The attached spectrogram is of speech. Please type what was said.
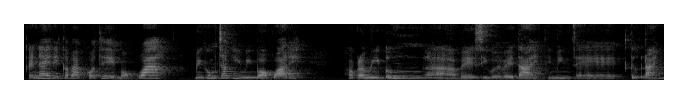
Cái này thì các bác có thể bỏ qua. Mình không chắc thì mình bỏ qua đi hoặc là mình ưng là về xỉu hay về tài thì mình sẽ tự đánh.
